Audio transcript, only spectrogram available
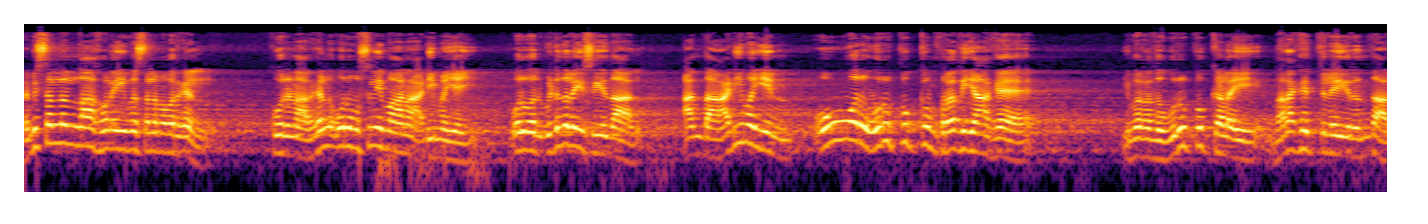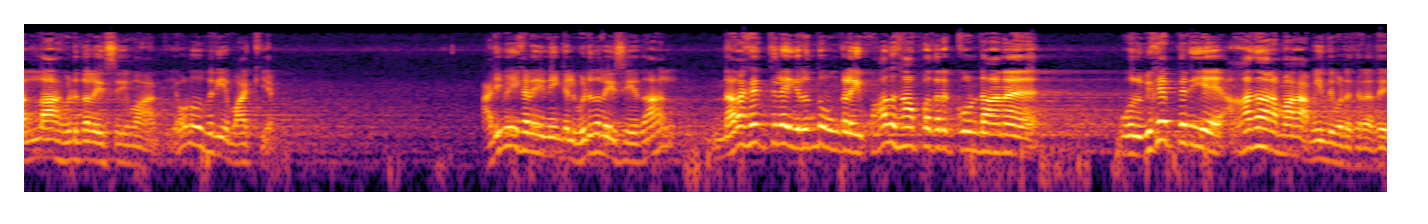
நபிசல்லாஹ் வசலம் அவர்கள் கூறினார்கள் ஒரு முஸ்லிமான அடிமையை ஒருவர் விடுதலை செய்தால் அந்த அடிமையின் ஒவ்வொரு உறுப்புக்கும் பிரதியாக இவரது உறுப்புகளை நரகத்திலே இருந்து அல்லாஹ் விடுதலை செய்வான். எவ்வளவு பெரிய பாக்கியம். அடிமைகளை நீங்கள் விடுதலை செய்தால் நரகத்திலே இருந்து உங்களை பாதுகாப்பதற்கு உண்டான ஒரு மிகப்பெரிய ஆதாரமாக அமைந்து விடுகிறது.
